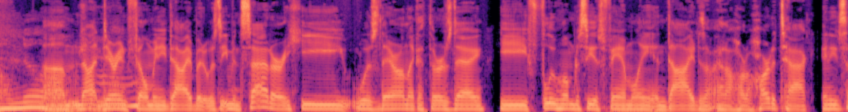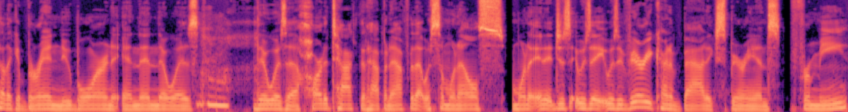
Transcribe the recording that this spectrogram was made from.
Oh no! Um, not during filming, he died, but it was even sadder. He was there on like a Thursday. He flew home to see his family and died. Had a heart, a heart attack, and he just had like a brand newborn. And then there was there was a heart attack that happened after that with someone else. One, and it just it was a it was a very kind of bad experience for me,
